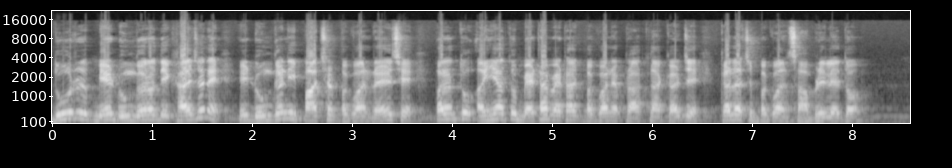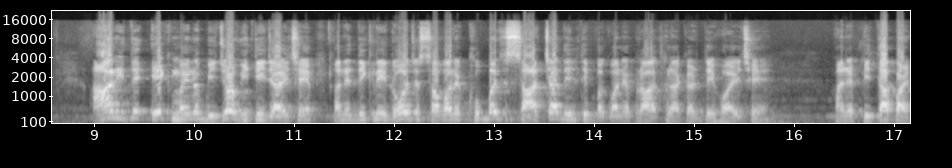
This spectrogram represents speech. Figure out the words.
દૂર બે ડુંગરો દેખાય છે ને, એ ડુંગરની પાછળ ભગવાન રહે છે, પરંતુ અહીંયા તું બેઠા બેઠા જ ભગવાનને પ્રાર્થના કરજે. કદાચ ભગવાન સાંભળી લેતો. આ રીતે એક મહિનો બીજો વીતી જાય છે અને દીકરી રોજ સવારે ખૂબ જ સાચા દિલથી ભગવાનને પ્રાર્થના કરતી હોય છે. અને પિતા પણ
